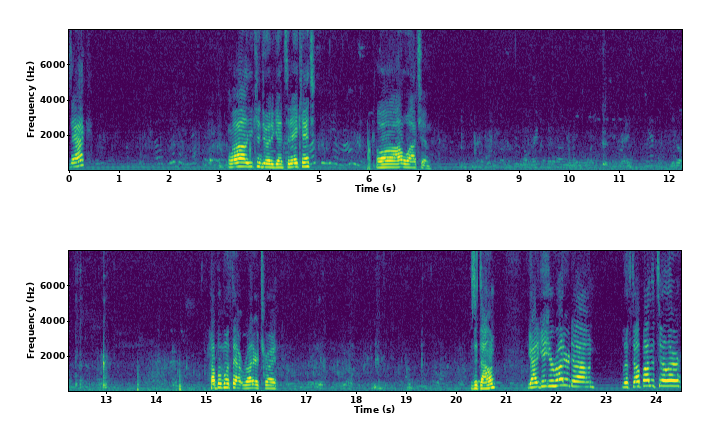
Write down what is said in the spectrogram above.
Zach? Well, you can do it again today, can't you? Oh, I'll watch him. Help him with that rudder, Troy. Is it down? You gotta get your rudder down. Lift up on the tiller.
